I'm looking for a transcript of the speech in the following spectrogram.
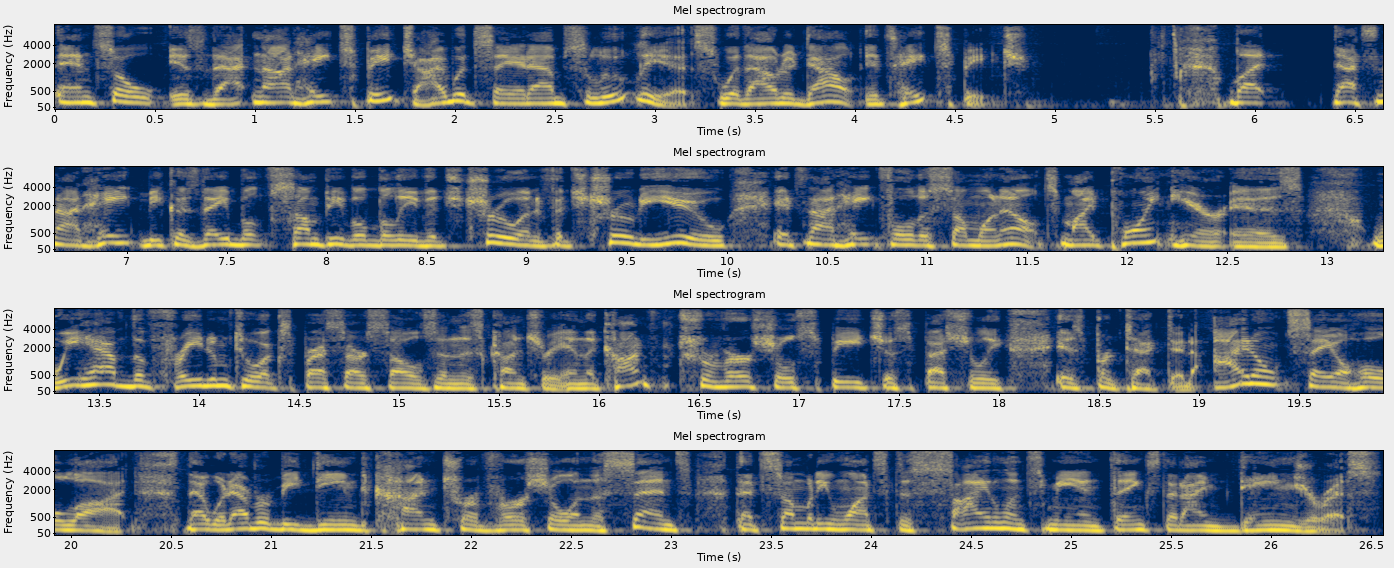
And so is that not hate speech? I would say it absolutely is is without a doubt. It's hate speech. But that's not hate because they some people believe it's true and if it's true to you it's not hateful to someone else. My point here is we have the freedom to express ourselves in this country and the controversial speech especially is protected. I don't say a whole lot that would ever be deemed controversial in the sense that somebody wants to silence me and thinks that i'm dangerous.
